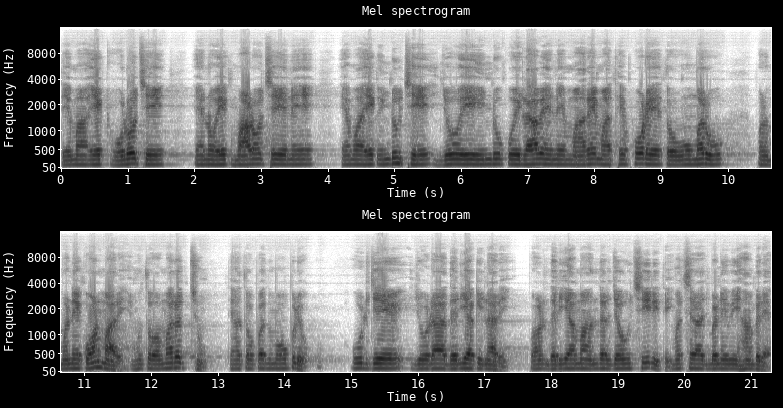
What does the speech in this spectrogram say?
તેમાં એક હોલો છે, એનો એક માળો છે ને એમાં એક ઈંડું છે. જો એ ઈંડું કોઈ લાવે ને મારે માથે ફોડે તો હું મરું, પણ મને કોણ મારે? હું તો અમર જ છું. ત્યાં તો પદ્મ ઉપડ્યો. ઉડજે જોડા દરિયા કિનારે પણ દરિયામાં અંદર જવું છી રીતે મચ્છરાજ બનેવી સાંભળ્યા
